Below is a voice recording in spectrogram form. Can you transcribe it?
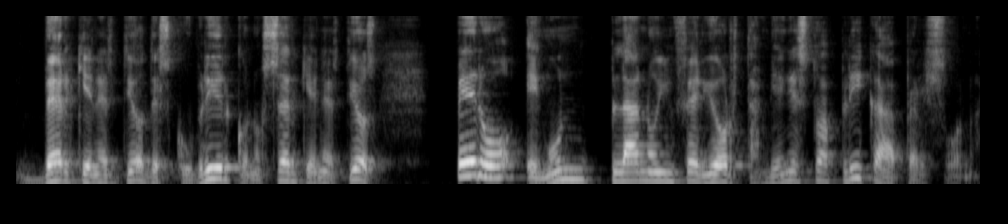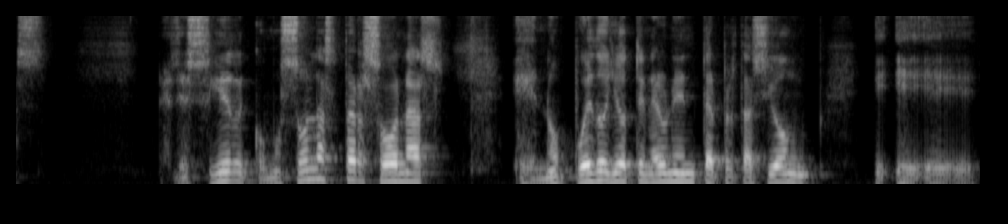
ver quién es Dios, descubrir, conocer quién es Dios. Pero en un plano inferior también esto aplica a personas. Es decir, como son las personas, eh, no puedo yo tener una interpretación eh, eh,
